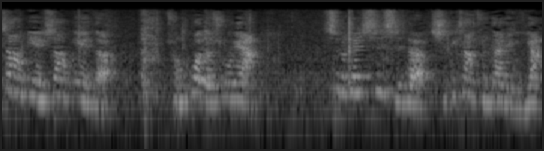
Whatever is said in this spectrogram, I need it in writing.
账面上面的存货的数量，是不是跟事实的实际上存在的一样？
